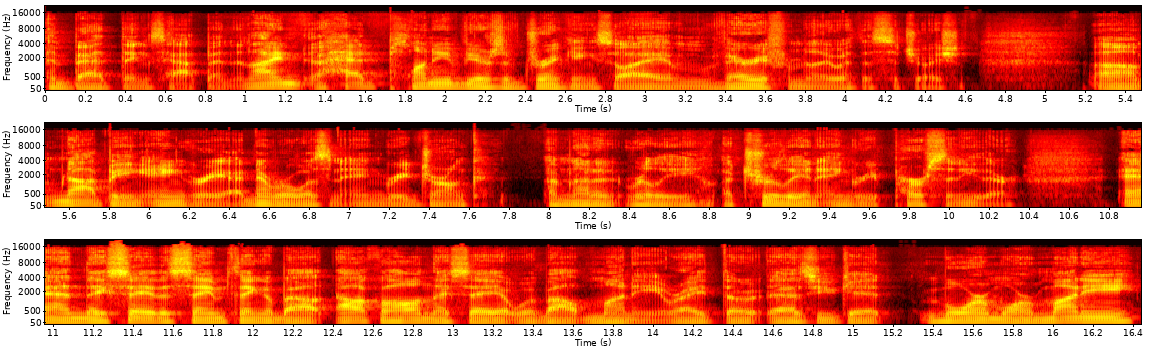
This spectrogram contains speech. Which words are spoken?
and bad things happen. And I had plenty of years of drinking, so I am very familiar with the situation. Um, not being angry, I never was an angry drunk. I'm not a, really a truly an angry person either. And they say the same thing about alcohol, and they say it about money, right? The, as you get more and more money,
